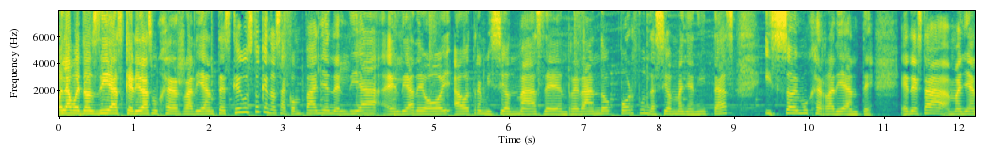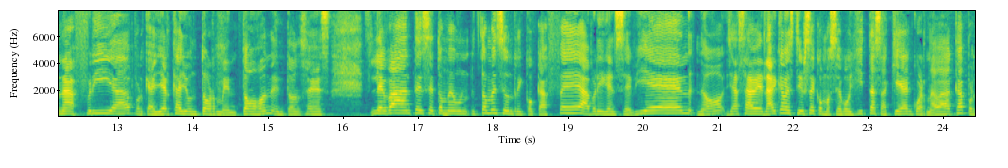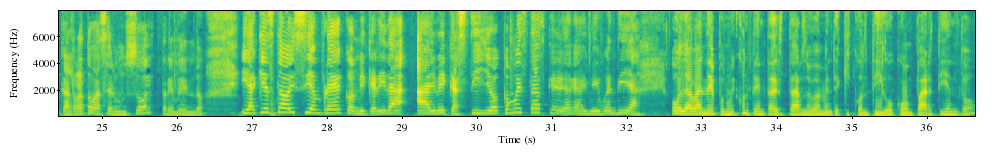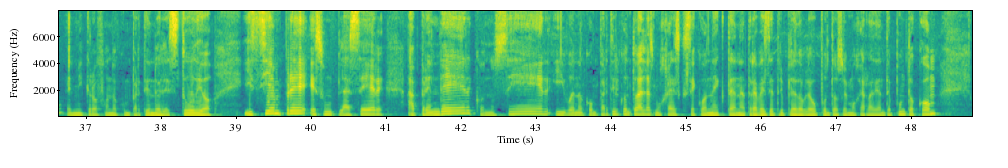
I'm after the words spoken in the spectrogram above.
Hola, buenos días, queridas mujeres radiantes. Qué gusto que nos acompañen el día, el día de hoy a otra emisión más de Enredando por Fundación Mañanitas. Y soy mujer radiante. En esta mañana fría, porque ayer cayó un tormentón, entonces levántense, tome un, tómense un rico café, abríguense bien, ¿no? Ya saben, hay que vestirse como cebollitas aquí en Cuernavaca, porque al rato va a ser un sol tremendo. Y aquí estoy siempre con mi querida Amy Castillo ¿Cómo estás, querida Gaby? Buen día. Hola, Vane, pues muy contenta de estar nuevamente aquí contigo, compartiendo el micrófono, compartiendo el estudio. Y siempre es un placer aprender, conocer y, bueno, compartir con todas las mujeres que se conectan a través de www.soymujerradiante.com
